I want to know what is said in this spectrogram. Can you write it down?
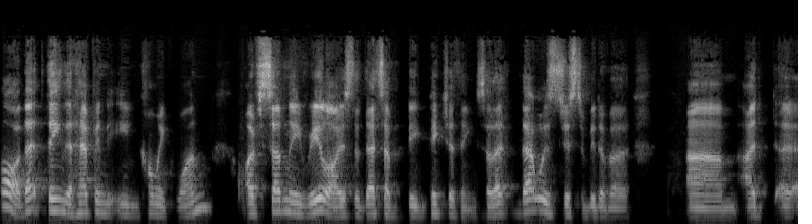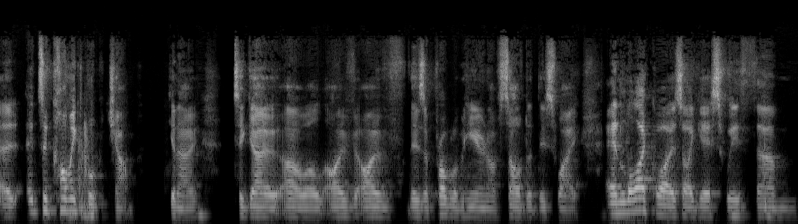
oh, that thing that happened in comic one, I've suddenly realized that that's a big picture thing. So that, that was just a bit of a, um, a, a, it's a comic book jump, you know, to go, oh, well, I've, I've, there's a problem here and I've solved it this way. And likewise, I guess, with um,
